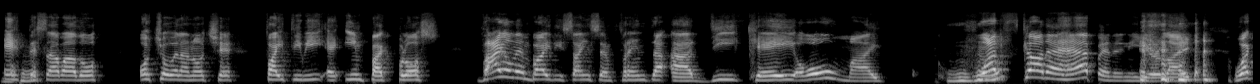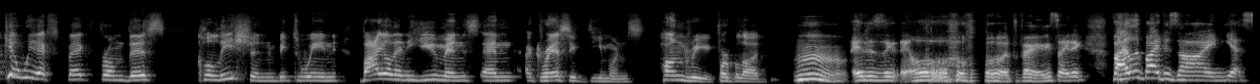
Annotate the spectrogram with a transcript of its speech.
Este sábado, 8 de la noche, Fight TV e Impact Plus Violent by Design se enfrenta a DK. Oh my, mm-hmm. what's gonna happen in here? Like, what can we expect from this collision between violent humans and aggressive demons hungry for blood. Mm, it is oh, it's very exciting. Violent by design, yes,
